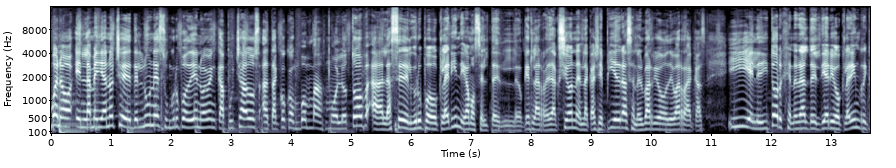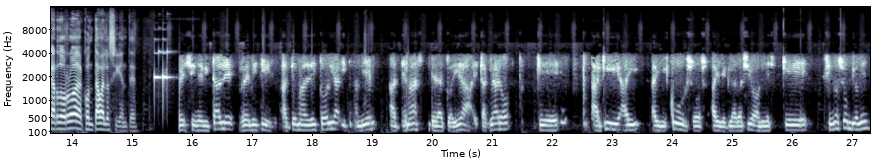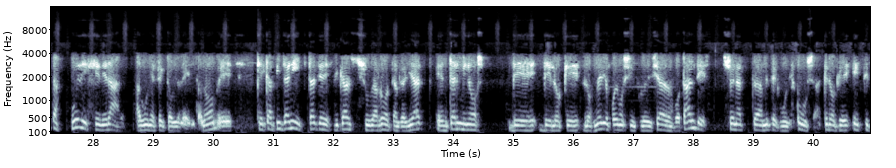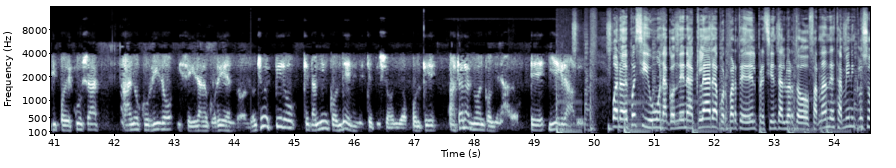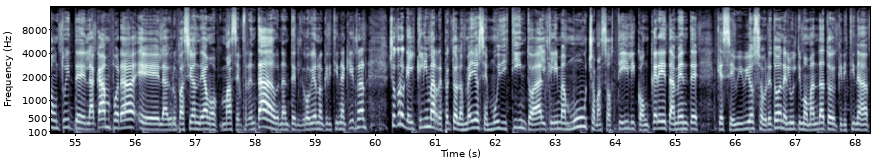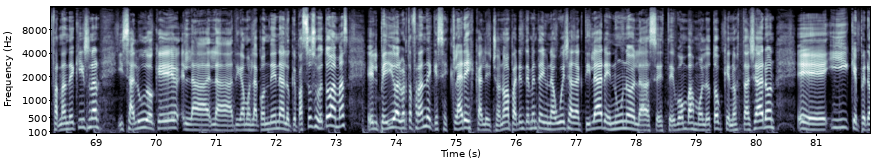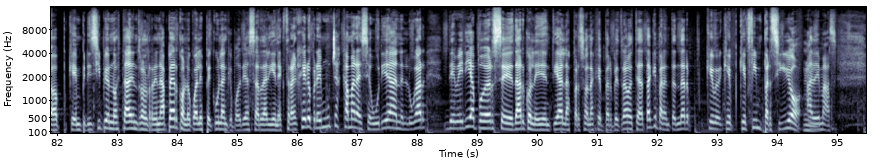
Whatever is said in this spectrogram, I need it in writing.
Bueno, en la medianoche del lunes, un grupo de nueve encapuchados atacó con bombas Molotov a la sede del grupo Clarín, digamos, el, lo que es la redacción en la calle Piedras, en el barrio de Barracas. Y el editor general del diario Clarín, Ricardo Roa, contaba lo siguiente. Es inevitable remitir al tema de la historia y también a temas de la actualidad. Está claro que aquí hay, hay discursos, hay declaraciones que si no son violentas, puede generar algún efecto violento, ¿no? Eh, que Capitaní trate de explicar su derrota en realidad en términos de, de lo que los medios podemos influenciar a los votantes, suena claramente como una excusa. Creo que este tipo de excusas han ocurrido y seguirán ocurriendo. Yo espero que también condenen este episodio, porque hasta ahora no han condenado, eh, y es grave. Bueno, después sí hubo una condena clara por parte del presidente Alberto Fernández, también incluso un tuit de La Cámpora, eh, la agrupación, digamos, más enfrentada durante el gobierno de Cristina Kirchner. Yo creo que el clima respecto a los medios es muy distinto al clima mucho más hostil y concretamente que se vivió sobre todo en el último mandato de Cristina Fernández Kirchner y saludo que la, digamos, la condena, lo que pasó, sobre todo además el pedido de Alberto Fernández que se esclarezca el hecho, ¿no? Aparentemente hay una huella dactilar en uno de las este, bombas Molotov que no estallaron eh, y que, pero que en principio no está dentro del RENAPER, con lo cual especulan que podría ser de alguien extranjero, pero hay muchas cámaras de seguridad en el lugar. Debería poderse dar con la identidad de las personas que perpetraron este ataque para entender qué, fin persiguió, mm. además.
